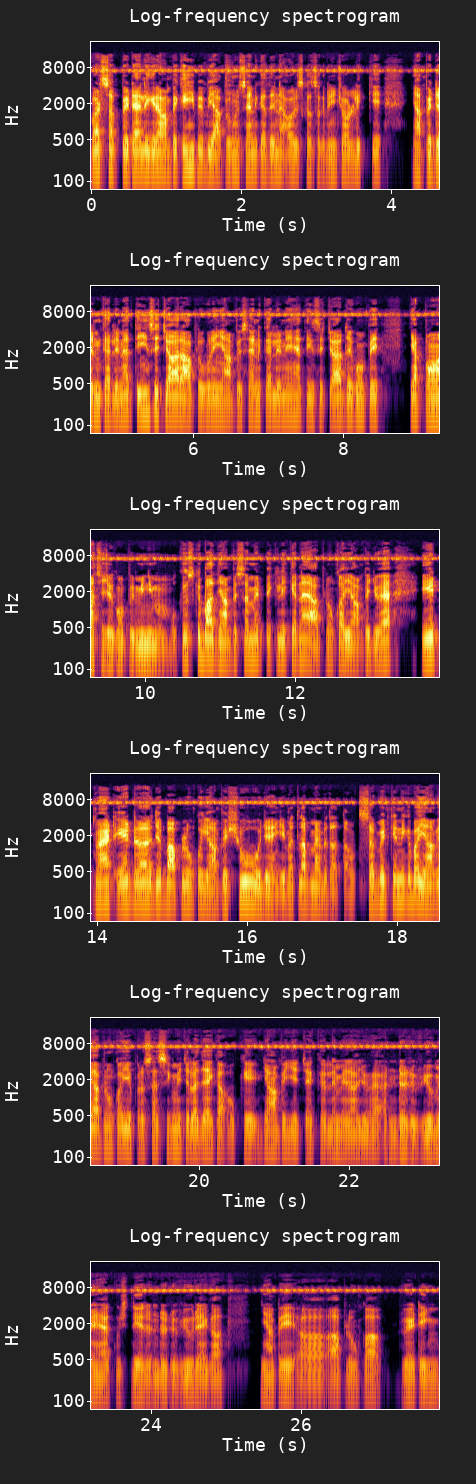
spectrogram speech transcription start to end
व्हाट्सअप पे टेलीग्राम पे, कहीं पे भी आप लोगों ने सेंड कर देना है और इसका स्क्रीनशॉट लिख के यहाँ पे डन कर लेना। है तीन से चार आप लोगों ने यहाँ पे सेंड कर लेने हैं। तीन से चार जगहों पे या पाँच जगहों पे मिनिमम ओके उसके बाद यहाँ पे सबमिट पे क्लिक करना है। आप लोगों का यहाँ पे जो है एट पॉइंट एट डॉलर जब आप लोगों को यहाँ पे शो हो जाएँगे मतलब मैं बताता हूँ। सबमिट करने के बाद यहाँ पे आप लोगों का ये प्रोसेसिंग में चला जाएगा ओके यहाँ पे ये चेक कर ले, मेरा जो है अंडर रिव्यू में है। कुछ देर अंडर रिव्यू रहेगा। यहाँ पे आप लोगों का वेटिंग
